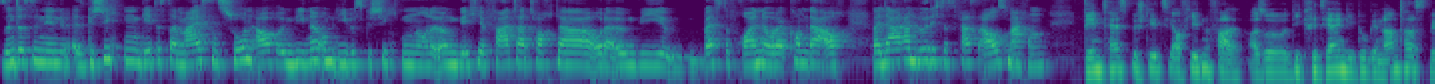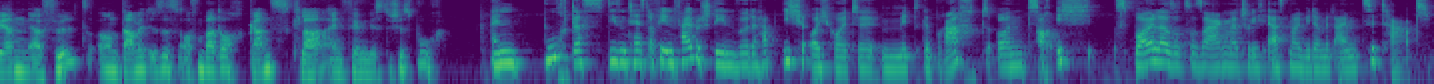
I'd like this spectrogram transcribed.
Sind es in den äh, Geschichten, geht es dann meistens schon auch irgendwie ne, um Liebesgeschichten oder irgendwelche Vater, Tochter oder irgendwie beste Freunde oder kommen da auch, weil daran würde ich das fast ausmachen. Den Test besteht sie auf jeden Fall. Also die Kriterien, die du genannt hast, werden erfüllt und damit ist es offenbar doch ganz klar ein feministisches Buch. Ein Buch, das diesen Test auf jeden Fall bestehen würde, habe ich euch heute mitgebracht. Und auch ich spoiler sozusagen natürlich erstmal wieder mit einem Zitat.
